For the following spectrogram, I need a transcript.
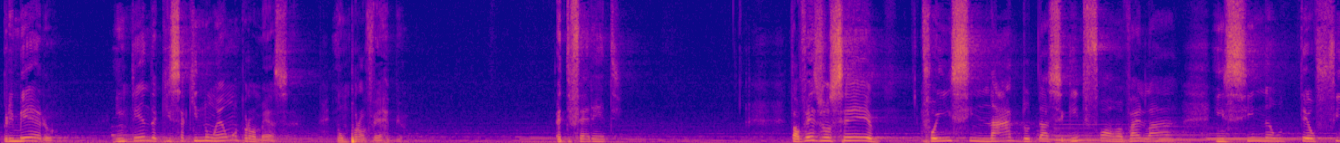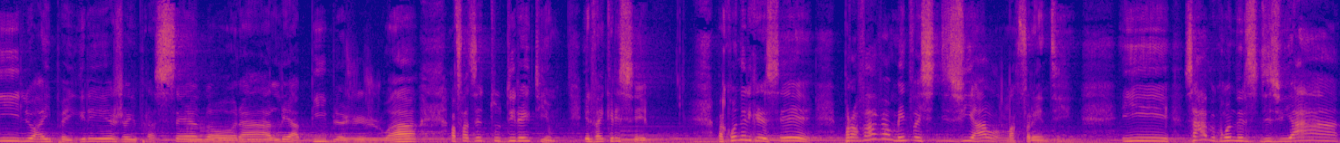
Primeiro, entenda que isso aqui não é uma promessa, é um provérbio. É diferente. Talvez você foi ensinado da seguinte forma: vai lá, ensina o teu filho a ir para a igreja, a ir para a célula, a orar, a ler a Bíblia, a jejuar, a fazer tudo direitinho. Ele vai crescer. Mas quando ele crescer, provavelmente vai se desviar lá na frente. E sabe, quando ele se desviar,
